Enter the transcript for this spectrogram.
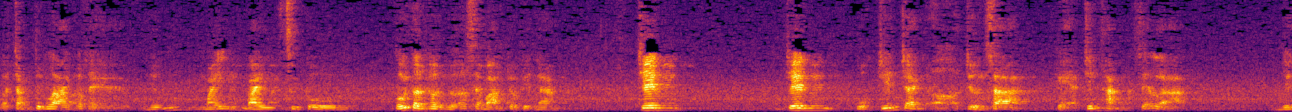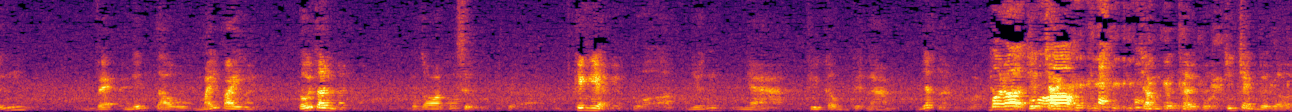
và trong tương lai có thể những máy bay Suco tối tân hơn nữa sẽ bán cho Việt Nam. Trên trên cuộc chiến tranh ở Trường Sa kẻ chiến thắng sẽ là những vẹn những tàu máy bay tối tân. Do những sự kinh nghiệm của những nhà phi công Việt Nam nhất là bộ đội chiến tranh trong cái thời của chiến tranh vừa rồi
